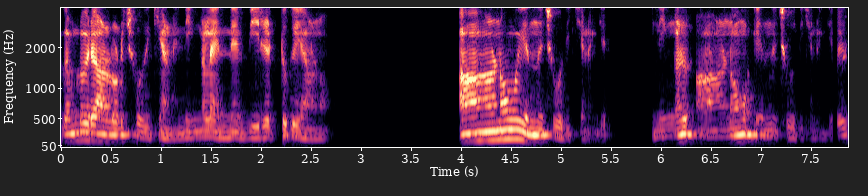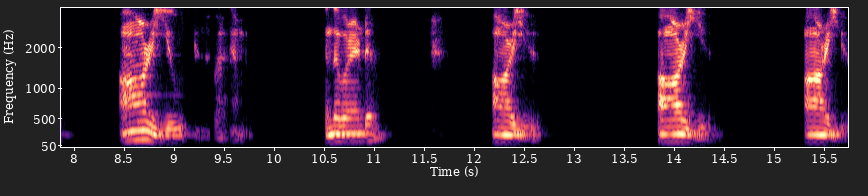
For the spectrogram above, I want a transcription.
നമ്മൾ ഒരാളോട് ചോദിക്കുകയാണ് നിങ്ങൾ എന്നെ വിരട്ടുകയാണോ? ആണോ എന്ന് ചോദിക്കണമെങ്കിൽ നിങ്ങൾ ആണോ എന്ന് ചോദിക്കണമെങ്കിൽ ആർ യു എന്ന് മതി. എന്താ പറയേണ്ടത്? Are you are you are you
